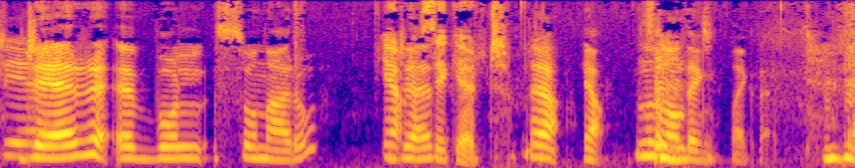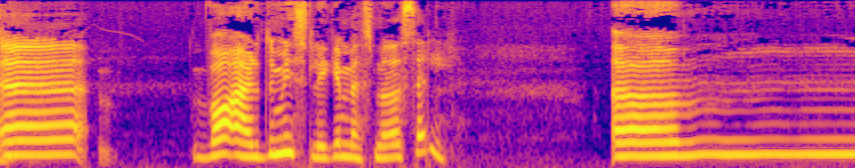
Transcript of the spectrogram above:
Jair eh, Bolsonaro? Ja, Jer. sikkert. Ja. Ja, Noe sånt. like. Eh, hva er det du misliker mest med deg selv? Um,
